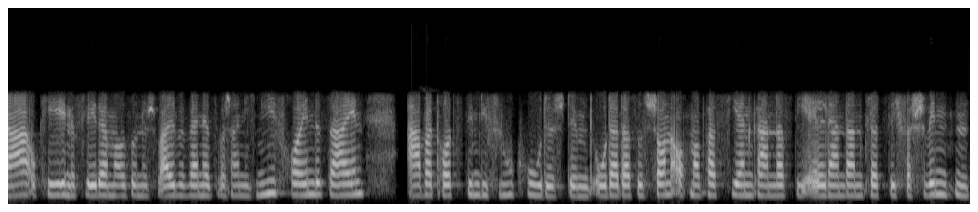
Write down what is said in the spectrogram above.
Klar, okay, eine Fledermaus und eine Schwalbe werden jetzt wahrscheinlich nie Freunde sein, aber trotzdem die Flugroute stimmt. Oder dass es schon auch mal passieren kann, dass die Eltern dann plötzlich verschwinden,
